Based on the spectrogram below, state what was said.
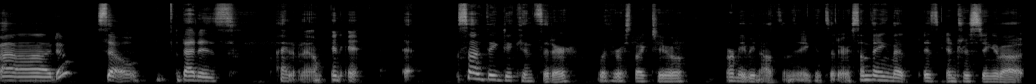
uh no. So that is, I don't know, an, it, something to consider with respect to, or maybe not something to consider. Something that is interesting about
